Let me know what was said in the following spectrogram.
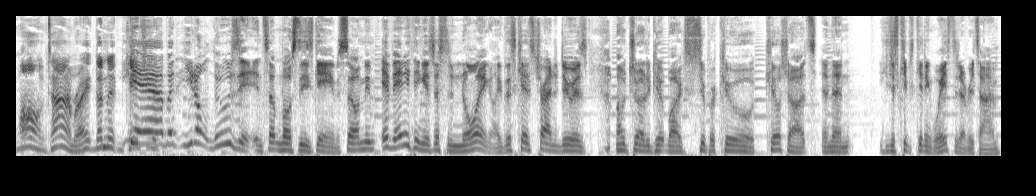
long time, right? Doesn't it? Yeah, you- but you don't lose it in some most of these games. So I mean, if anything, it's just annoying. Like this kid's trying to do his, I'm trying to get my super cool kill shots, and then he just keeps getting wasted every time.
